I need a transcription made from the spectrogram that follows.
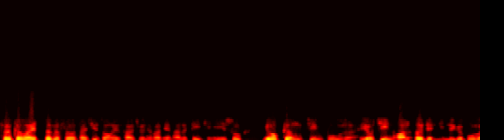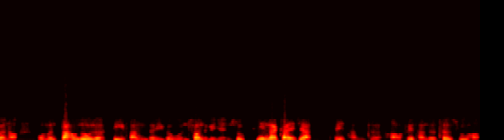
所以各位这个时候再去壮围沙丘，你发现它的地景艺术又更进步了，又进化了。二点零的一个部分哦，我们导入了地方的一个文创的一个元素，你来看一下，非常的哦，非常的特殊哈。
